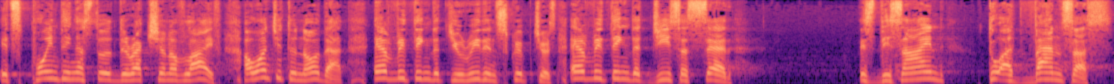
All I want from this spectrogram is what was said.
It's pointing us to the direction of life. I want you to know that. Everything that you read in Scriptures, everything that Jesus said, is designed to advance us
